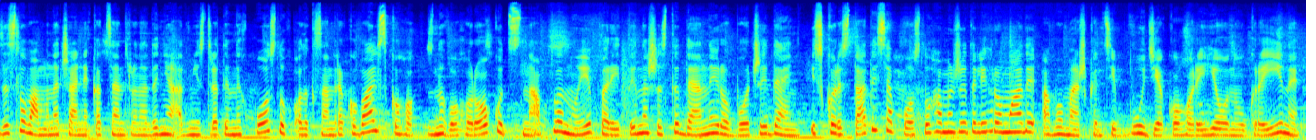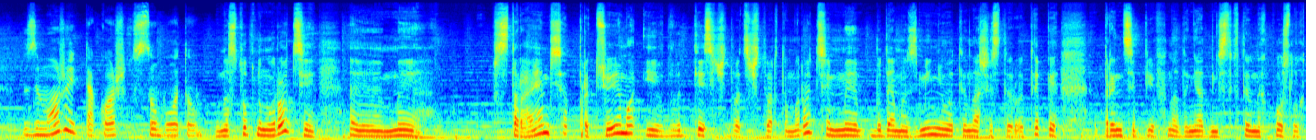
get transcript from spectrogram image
За словами начальника центру надання адміністративних послуг Олександра Ковальського, з нового року ЦНАП планує перейти на шестиденний робочий робочий день і скористатися послугами жителі громади або мешканці будь-якого регіону України зможуть також в суботу. В наступному році е, ми стараємося, працюємо, і в 2024 році ми будемо змінювати наші стереотипи принципів надання адміністративних послуг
